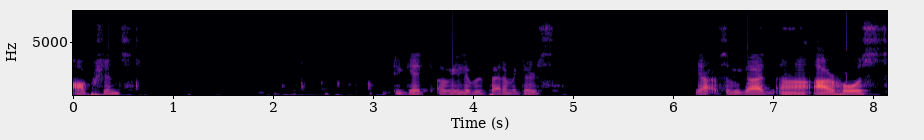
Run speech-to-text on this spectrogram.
options to get available parameters. Yeah so we got uh, our host.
